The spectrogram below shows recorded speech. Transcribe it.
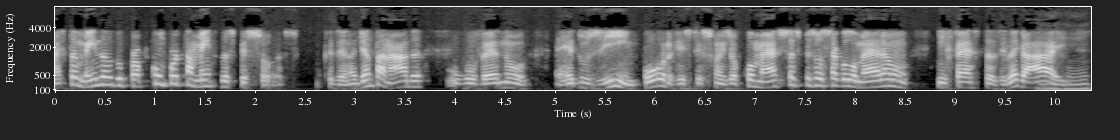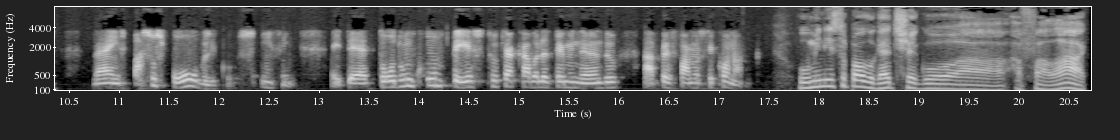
mas também do, do próprio comportamento das pessoas. Quer dizer, não adianta nada o governo é, reduzir, impor restrições ao comércio se as pessoas se aglomeram em festas ilegais, uhum. né, em espaços públicos, enfim. É todo um contexto que acaba determinando a performance econômica. O ministro Paulo Guedes chegou a, a falar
